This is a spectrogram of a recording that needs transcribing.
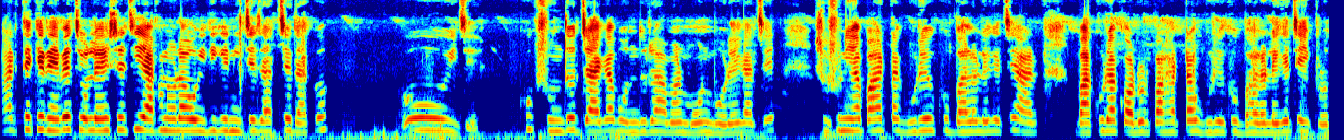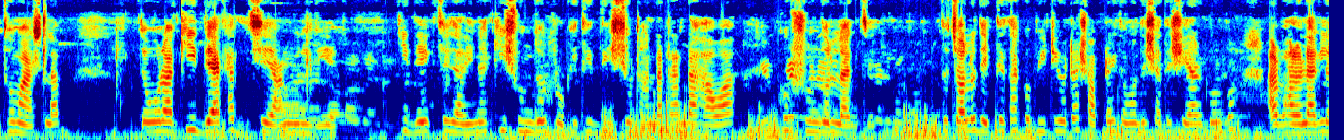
পাহাড় থেকে নেমে চলে এসেছি, এখন ওরা ওইদিকে নিচে যাচ্ছে, দেখো। ওই যে, খুব সুন্দর জায়গা বন্ধুরা, আমার মন ভরে গেছে। শুশুনিয়া পাহাড়টা ঘুরেও খুব ভালো লেগেছে, আর বাঁকুড়া করর পাহাড়টাও ঘুরে খুব ভালো লেগেছে, এই প্রথম আসলাম। তো ওরা কি দেখাচ্ছে আঙুল দিয়ে? কি দেখছে জানি না, কি সুন্দর প্রকৃতির দৃশ্য, ঠান্ডা ঠান্ডা হাওয়া, খুব সুন্দর লাগছে। তো চলো দেখতে থাকো ভিডিওটা, সবটাই তোমাদের সাথে শেয়ার করব। আর ভালো লাগলে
